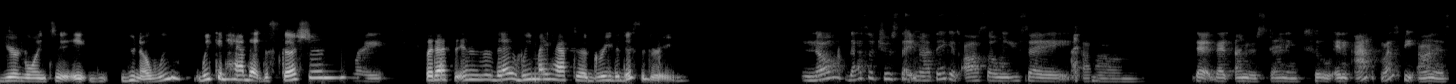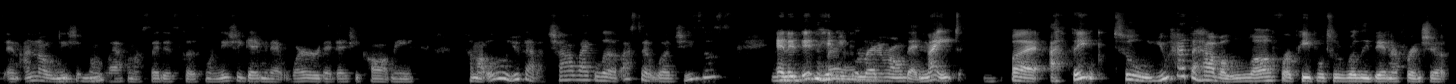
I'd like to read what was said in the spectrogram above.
You're going to, you know, we we can have that discussion, right? But at the end of the day, we may have to agree to disagree. No, that's a true statement. I think it's also when you say um, that that understanding too. And I, let's be honest. And I know Nisha's mm-hmm. gonna laugh when I say this because when Nisha gave me that word that day, she called me, talking about, "Oh, you got a childlike love." I said, "Well, Jesus." And it didn't hit me till later on that night. But I think too, you have to have a love for people to really be in a friendship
